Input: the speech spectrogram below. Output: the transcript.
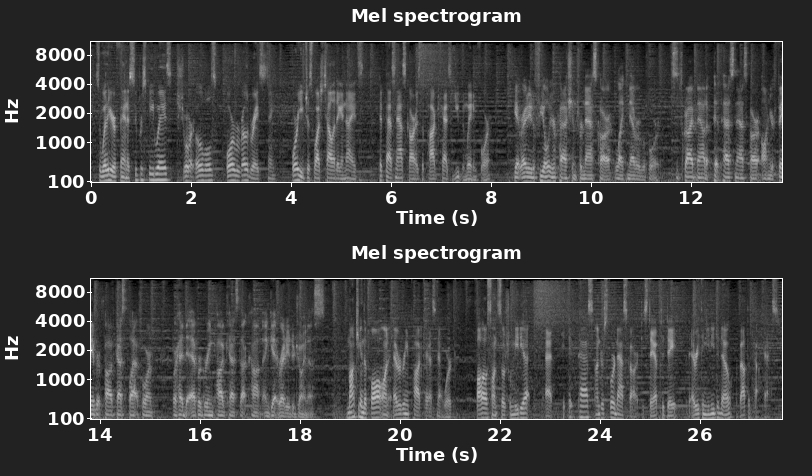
So, whether you're a fan of super speedways, short ovals, or road racing, or you've just watched Talladega Nights, Pit Pass NASCAR is the podcast you've been waiting for. Get ready to fuel your passion for NASCAR like never before. Subscribe now to Pit Pass NASCAR on your favorite podcast platform or head to evergreenpodcast.com and get ready to join us. Launching in the fall on Evergreen Podcast Network. Follow us on social media at pitpass underscore NASCAR to stay up to date with everything you need to know about the podcast.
